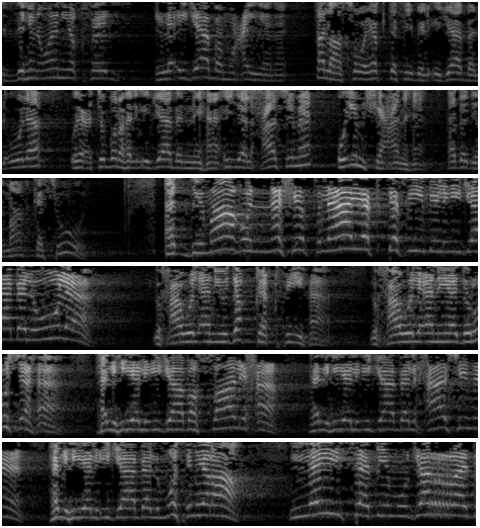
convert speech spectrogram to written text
الذهن وين يقفز؟ إلى إجابة معينة. خلاص هو يكتفي بالإجابة الأولى ويعتبرها الإجابة النهائية الحاسمة ويمشي عنها. هذا دماغ كسول. الدماغ النشط لا يكتفي بالإجابة الأولى. يحاول أن يدقق فيها يحاول أن يدرسها. هل هي الإجابة الصالحة؟ هل هي الإجابة الحاسمة؟ هل هي الإجابة المثمرة؟ ليس بمجرد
